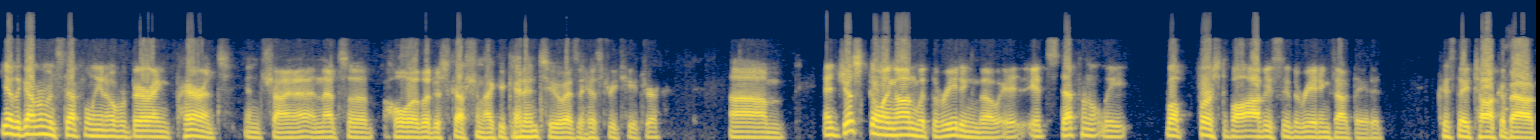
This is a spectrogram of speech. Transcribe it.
yeah, the government's definitely an overbearing parent in China, and that's a whole other discussion I could get into as a history teacher. Um, and just going on with the reading, though, it, it's definitely, well, first of all, obviously the reading's outdated because they talk about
